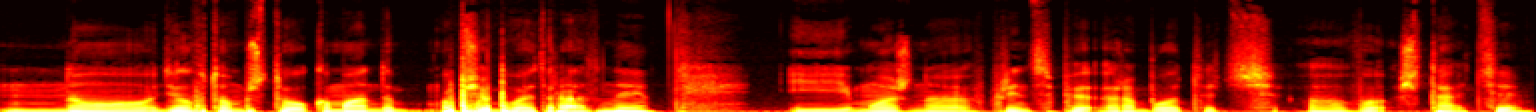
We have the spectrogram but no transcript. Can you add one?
Но дело в том, что команды вообще бывают разные, и можно, в принципе, работать э, в штате,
